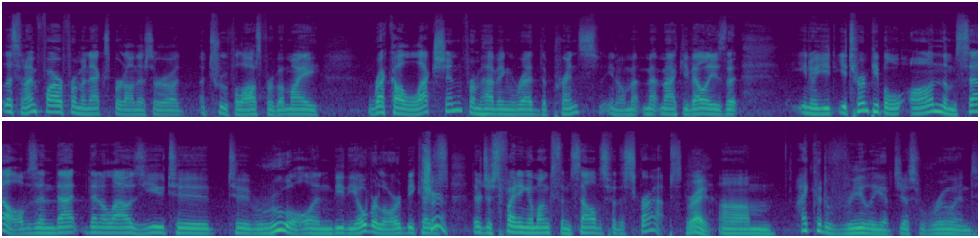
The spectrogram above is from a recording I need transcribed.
listen. I'm far from an expert on this or a, a true philosopher, but my recollection from having read The Prince, you know, Ma- Ma- Machiavelli, is that you know you, you turn people on themselves, and that then allows you to to rule and be the overlord because Sure. they're just fighting amongst themselves for the scraps. Right. Um, I could really have just ruined,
